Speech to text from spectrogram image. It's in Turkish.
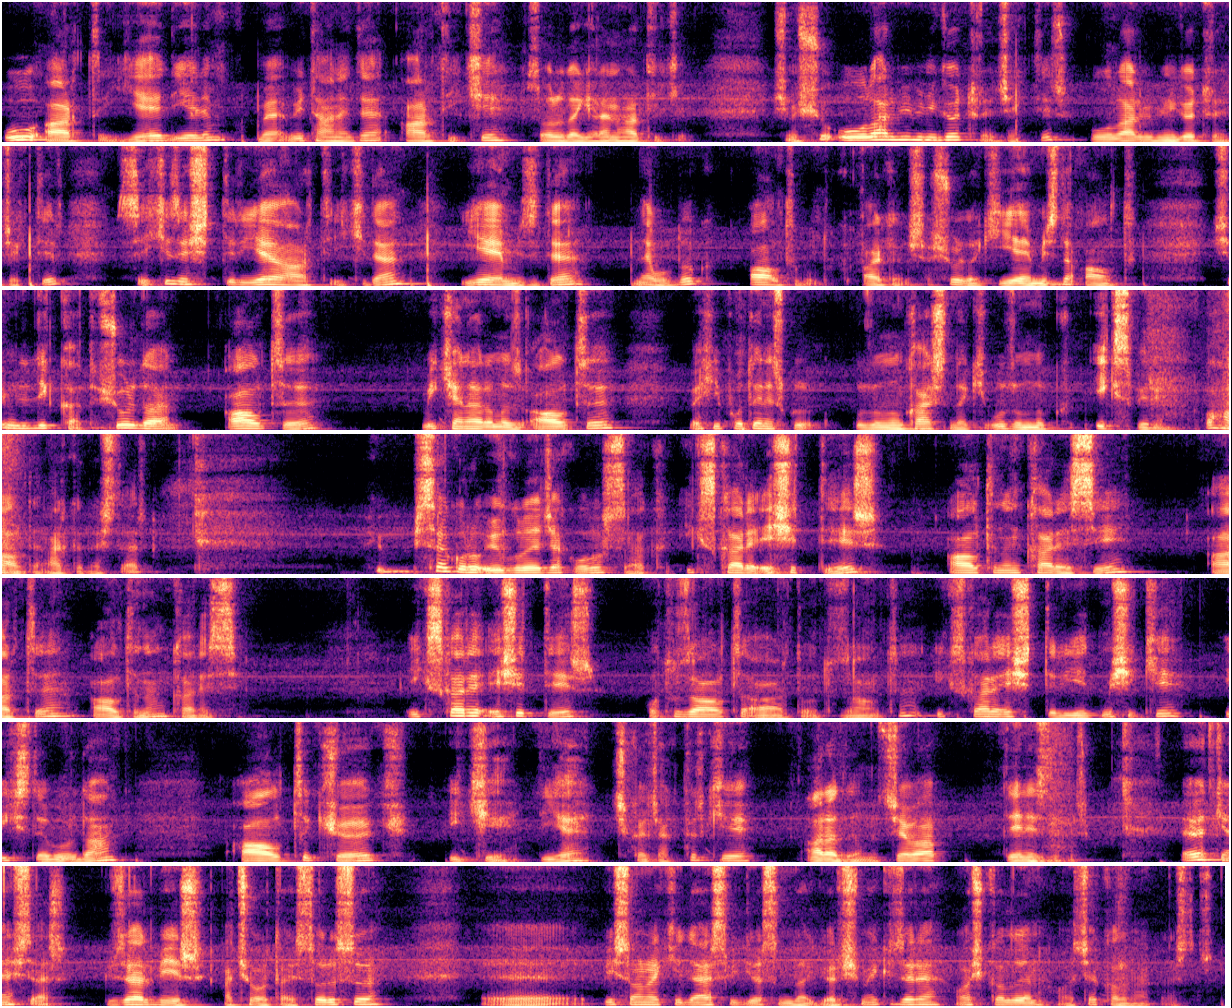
U artı Y diyelim ve bir tane de artı 2 soruda gelen artı 2. Şimdi şu U'lar birbirini götürecektir. U'lar birbirini götürecektir. 8 eşittir Y artı 2'den Y'mizi de ne bulduk? 6 bulduk. Arkadaşlar şuradaki Y'miz de 6. Şimdi dikkat. Şuradan 6 bir kenarımız 6 ve hipotenüs uzunluğun karşısındaki uzunluk x birim. O halde arkadaşlar Pisagor'u uygulayacak olursak x kare eşittir 6'nın karesi artı 6'nın karesi. x kare eşittir 36 artı 36. x kare eşittir 72. x de buradan 6 kök 2 diye çıkacaktır ki aradığımız cevap Denizli'dir. Evet gençler güzel bir açıortay sorusu. Ee, bir sonraki ders videosunda görüşmek üzere. Hoş kalın, hoşça kalın arkadaşlar.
